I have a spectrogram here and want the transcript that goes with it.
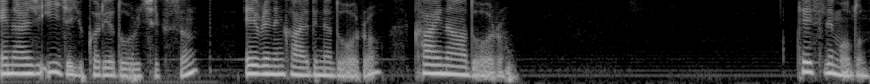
Enerji iyice yukarıya doğru çıksın. Evrenin kalbine doğru, kaynağa doğru. Teslim olun.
